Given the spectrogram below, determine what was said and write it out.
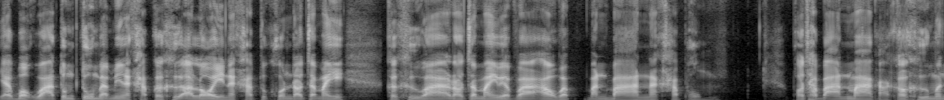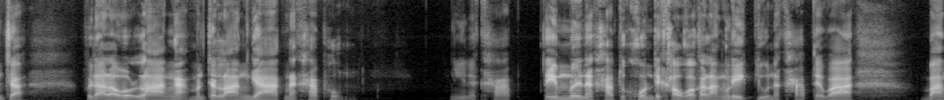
อยากบอกว่าตุมๆแบบนี้นะครับ ก็คืออร่อยนะครับ ทุกคนเราจะไม่ก็คือว่าเราจะไม่แบบว่าเอาแบบบานๆนะครับ ผมเพราะถ้าบานมากอะก็คือมันจะเวลาเราล้างอะ มันจะล้างยากนะครับ ผมนี่นะครับ เต็มเลยนะครับ ทุกคนแต่เขาก็กำลังเล็กอยู่นะครับ แต่ว่าบาง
